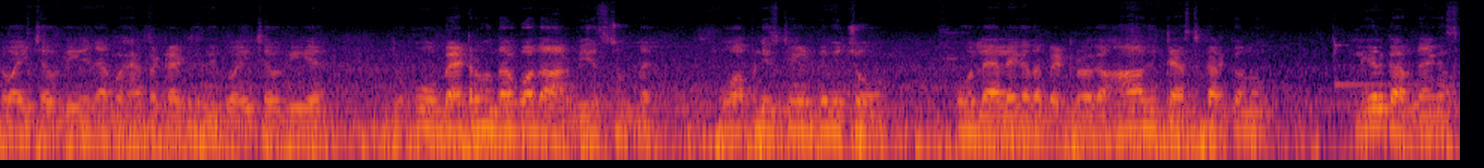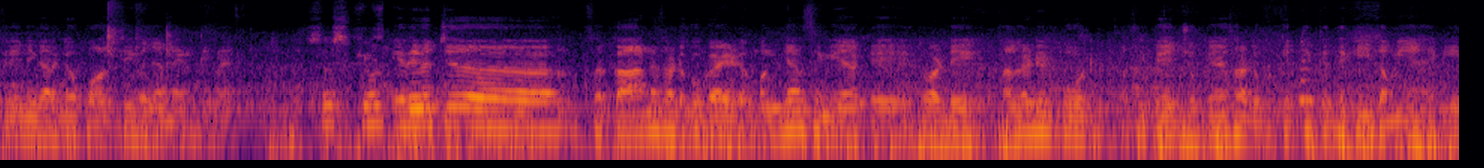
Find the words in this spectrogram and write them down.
ਦਵਾਈ ਚੱਲਦੀ ਹੈ ਜਾਂ ਕੋਈ ਹੈਪੇਟਾਈਟਿਸ ਦੀ ਦਵਾਈ ਚੱਲਦੀ ਹੈ ਤੇ ਉਹ ਬੈਟਰ ਹੁੰਦਾ ਕੋਈ ਆਧਾਰ ਬੇਸਡ ਹੁੰਦਾ। ਉਹ ਆਪਣੀ ਸਟੇਟ ਦੇ ਵਿੱਚੋਂ ਉਹ ਲੈ ਲੇਗਾ ਤਾਂ ਬੈਟਰ ਹੋਏਗਾ। ਹਾਂ ਅਸੀਂ ਟੈਸਟ ਕਰਕੇ ਉਹਨੂੰ ਕਲੀਅਰ ਕਰ ਦਿਆਂਗੇ ਸਕਰੀਨਿੰਗ ਕਰਕੇ ਉਹ ਪੋਜ਼ਿਟਿਵ ਹੈ ਜਾਂ 네ਗੇਟਿਵ ਹੈ। ਸਰ ਸਿਕਿਉਰਿਟੀ ਇਹਦੇ ਵਿੱਚ ਸਰਕਾਰ ਨੇ ਸਾਡੇ ਕੋਲ ਗਾਈਡ ਮੰਗੀਆਂ ਸੀਗੀਆਂ ਕਿ ਤੁਹਾਡੇ ਆਲਰੇਡੀ ਰਿਪੋਰਟ ਅਸੀਂ ਭੇਜ ਚੁੱਕੇ ਹਾਂ ਸਾਡੇ ਕੋਲ ਕਿੱਥੇ ਕਿੱਥੇ ਕੀ ਕਮੀਆਂ ਹੈਗੀਆਂ।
